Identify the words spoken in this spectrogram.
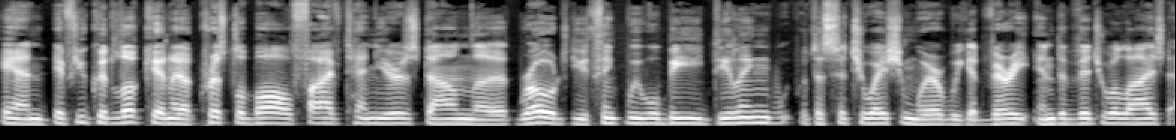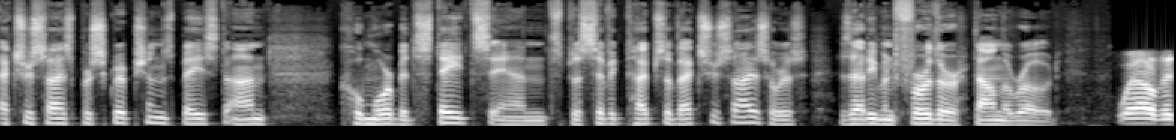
And if you could look in a crystal ball five, ten years down the road, do you think we will be dealing with a situation where we get very individualized exercise prescriptions based on comorbid states and specific types of exercise, or is, is that even further down the road? Well, the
